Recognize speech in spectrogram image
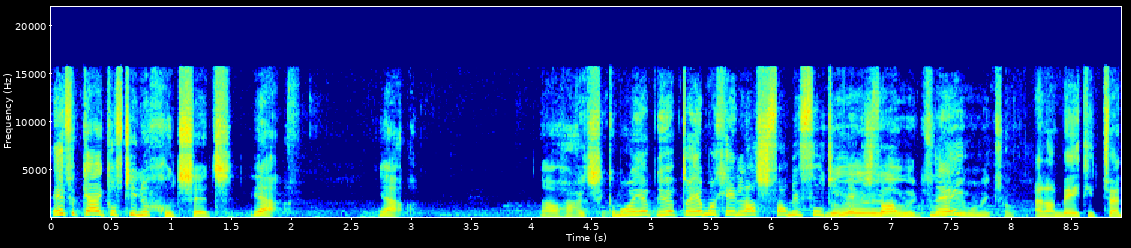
even kijken of die nog goed zit. Ja, ja. Nou, hartstikke mooi. U hebt er helemaal geen last van? U voelt er nee, niks van? Nee, ik voel helemaal niks van. En dan meet hij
